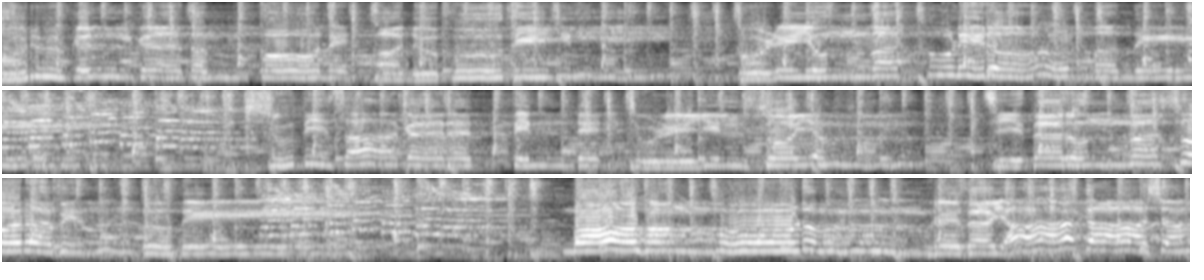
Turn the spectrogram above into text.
ഒരു ഗൽഗതം പോലെ അനുഭൂതിയിൽ കൊഴിയുന്ന ശ്രുതി സാഗരത്തിന്റെ ചുഴിയിൽ സ്വയം ചിതറുന്ന സ്വരബിന്ദു മോഹം മൂടും ഹൃദയാകാശം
